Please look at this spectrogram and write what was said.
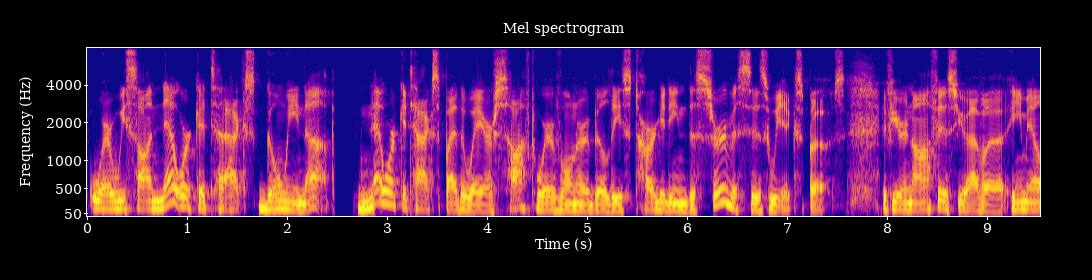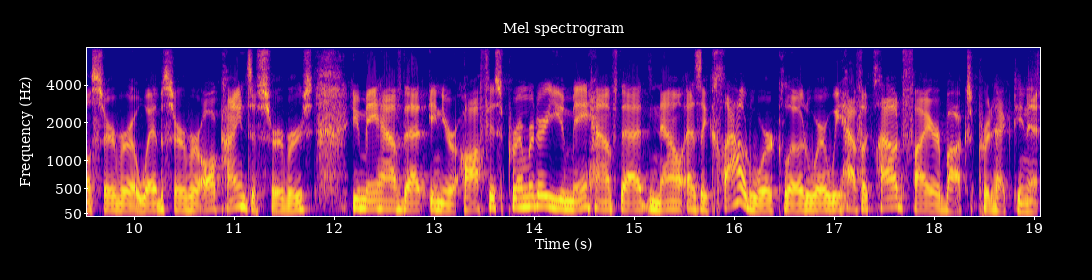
where we saw network attacks going up. Network attacks, by the way, are software vulnerabilities targeting the services we expose. If you're in office, you have an email server, a web server, all kinds of servers. You may have that in your office perimeter. You may have that now as a cloud workload where we have a cloud firebox protecting it.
